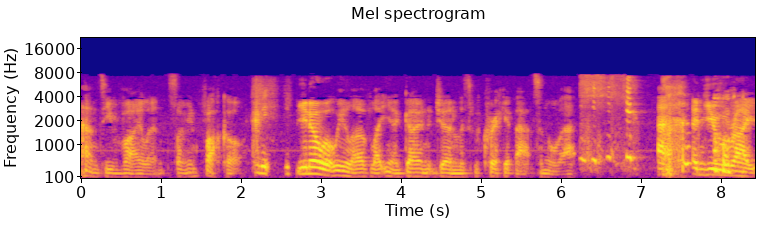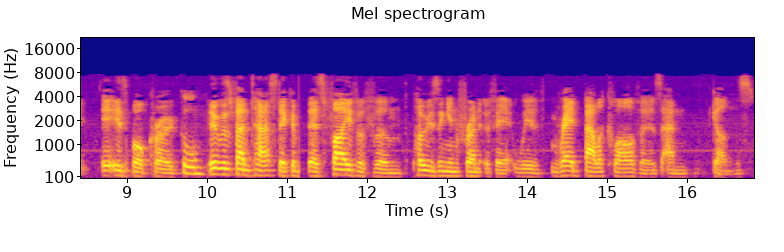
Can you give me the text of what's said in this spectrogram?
Anti-violence. I mean, fuck off. You know what we love, like you know, going at journalists with cricket bats and all that. and, and you were right. It is Bob Crow. Cool. It was fantastic. There's five of them posing in front of it with red balaclavas and guns.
